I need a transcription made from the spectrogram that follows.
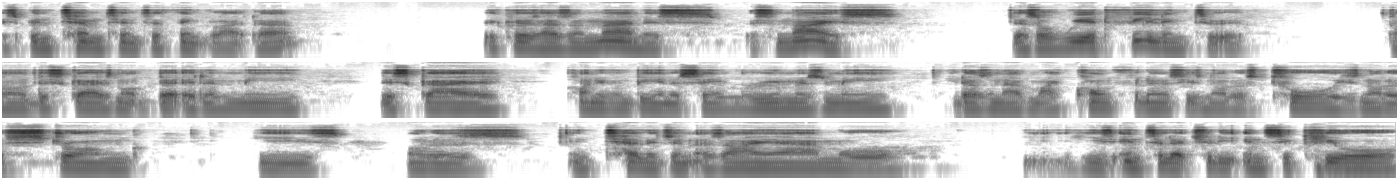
it's been tempting to think like that. because as a man, it's it's nice. There's a weird feeling to it. Oh, this guy's not better than me. This guy can't even be in the same room as me. He doesn't have my confidence. He's not as tall. He's not as strong. He's not as intelligent as I am, or he's intellectually insecure,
